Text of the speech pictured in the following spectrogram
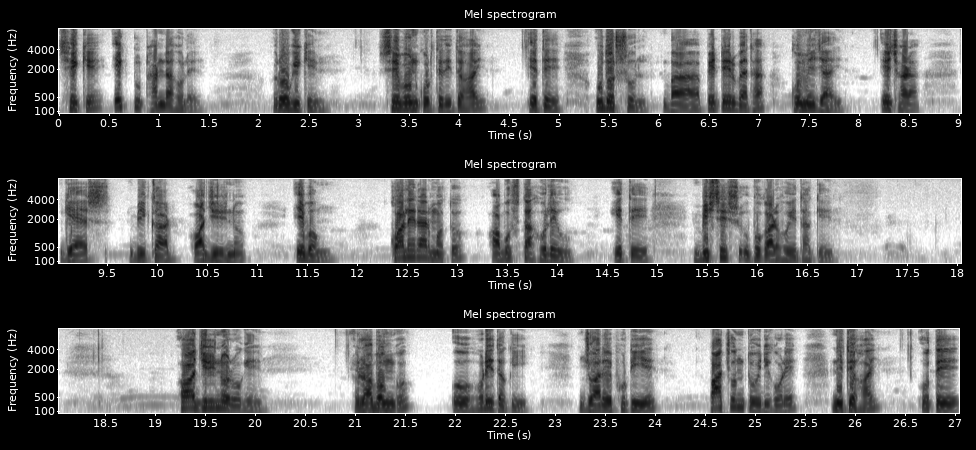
ছেঁকে একটু ঠান্ডা হলে রোগীকে সেবন করতে দিতে হয়। এতে উদরশুল বা পেটের ব্যথা কমে যায়। এছাড়া গ্যাস, বিকার, অজীর্ণ এবং কলেরার মতো অবস্থা হলেও এতে বিশেষ উপকার হয়ে থাকে। অজীর্ণ রোগে লবঙ্গ ও হরিতকি জলে ফুটিয়ে পাচন তৈরি করে নিতে হয়। ওতে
